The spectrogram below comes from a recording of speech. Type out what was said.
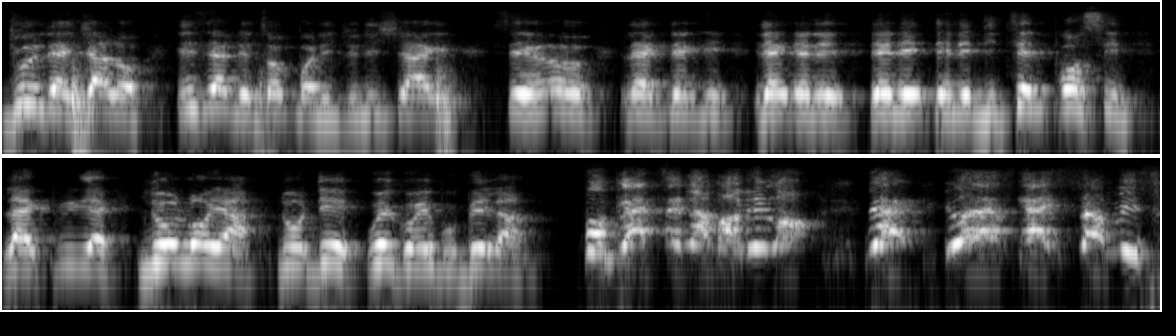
Jules Jallo, instead they talk about the judiciary, say, oh, like they, they, they, they, they, they detain person, like no lawyer, no day, we go able bail Forget it about the law. Then you just get service.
